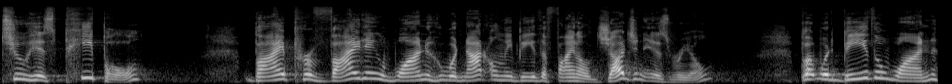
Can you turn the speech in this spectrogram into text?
to his people by providing one who would not only be the final judge in Israel, but would be the one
